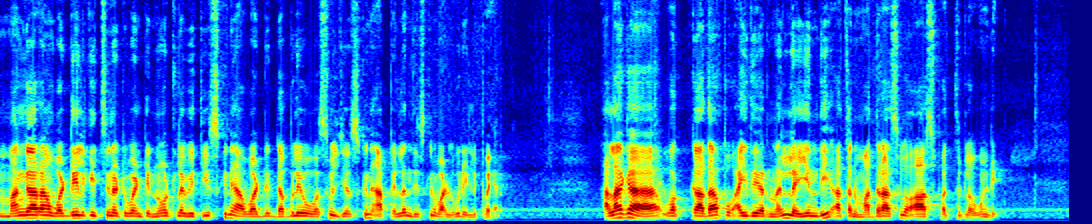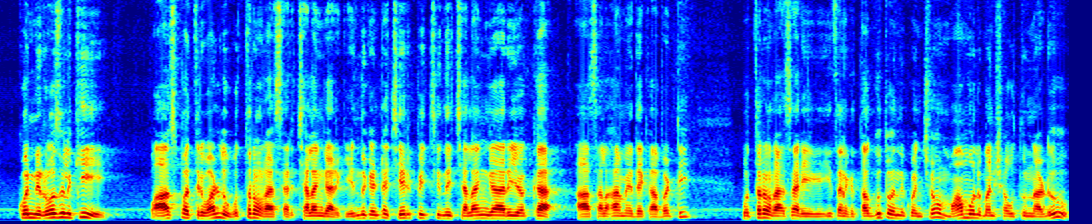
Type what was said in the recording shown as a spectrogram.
మంగారం వడ్డీలకి ఇచ్చినటువంటి నోట్లు అవి తీసుకుని ఆ వడ్డీ డబ్బులు ఏవో వసూలు చేసుకుని ఆ పిల్లని తీసుకుని వాళ్ళ ఊరు వెళ్ళిపోయారు. అలాగా ఒక దాదాపు ఐదేరు నెలలు అయ్యింది అతను మద్రాసులో ఆసుపత్రిలో ఉండి. కొన్ని రోజులకి ఆసుపత్రి వాళ్ళు ఉత్తరం రాశారు చలంగారికి ఎందుకంటే చేర్పించింది చలంగారి యొక్క ఆ సలహా మీదే కాబట్టి ఉత్తరం రాశారు. ఇతనికి తగ్గుతోంది కొంచెం మామూలు మనిషి అవుతున్నాడు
